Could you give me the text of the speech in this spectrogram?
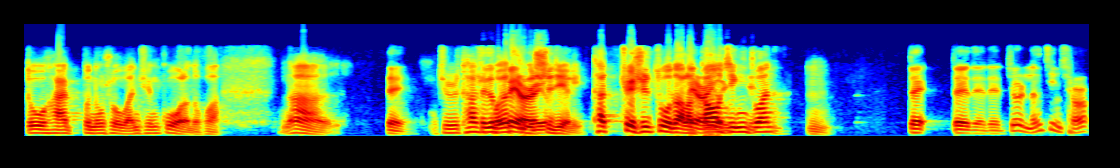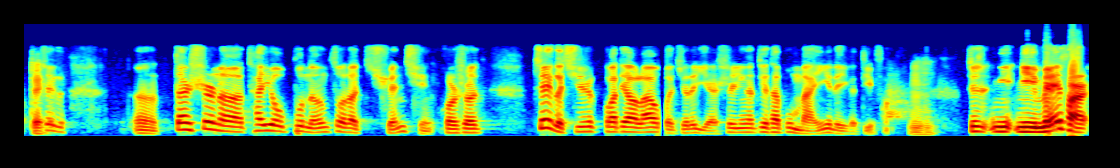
都还不能说完全过了的话，那对就是他这是活在自己的世界里，他确实做到了高精专。嗯，对对对对，就是能进球。对这个，嗯，但是呢，他又不能做到全勤，或者说，这个其实瓜迪奥拉我觉得也是应该对他不满意的一个地方。嗯，就是你你没法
